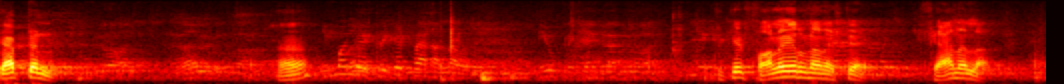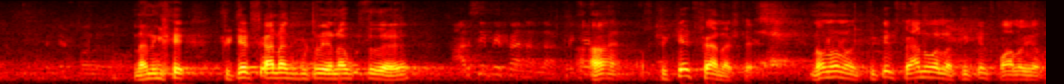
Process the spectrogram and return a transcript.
captain. Cricket follower ನಾನು ಅಷ್ಟೇ ಫ್ಯಾನ್ ಅಲ್ಲ. ನನಗೆ ಕ್ರಿಕೆಟ್ ಫ್ಯಾನ್ ಆಗಿಬಿಟ್ರೆ ಏನಾಗ್ಬಿಡ್ತದೆ? ಕ್ರಿಕೆಟ್ ಫ್ಯಾನ್ ಅಷ್ಟೇ. No no no, cricket fan ಅಲ್ಲ, ಕ್ರಿಕೆಟ್ ಫಾಲೋಯರ್.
